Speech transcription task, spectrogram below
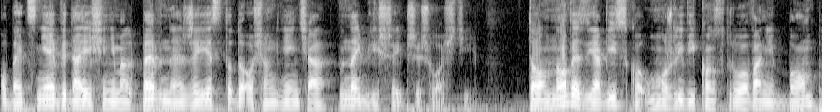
Obecnie wydaje się niemal pewne, że jest to do osiągnięcia w najbliższej przyszłości. To nowe zjawisko umożliwi konstruowanie bomb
